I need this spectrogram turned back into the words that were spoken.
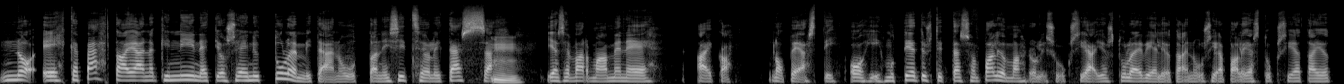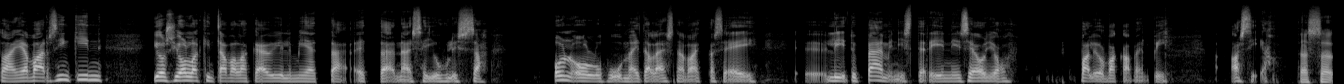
No ehkäpä, tai ainakin niin, että jos ei nyt tule mitään uutta, niin sitten se oli tässä mm. ja se varmaan menee aika nopeasti ohi. Mutta tietysti tässä on paljon mahdollisuuksia, jos tulee vielä jotain uusia paljastuksia tai jotain. Ja varsinkin, jos jollakin tavalla käy ilmi, että, että näissä juhlissa on ollut huumeita läsnä, vaikka se ei – liity pääministeriin, niin se on jo paljon vakavempi asia. Tässä,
